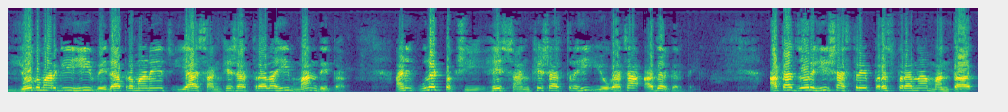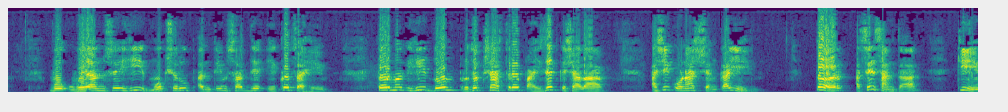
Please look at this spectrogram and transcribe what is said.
योगमार्गी ही वेदाप्रमाणेच या सांख्यशास्त्रालाही मान देतात. आणि उलट पक्षी हे सांख्यशास्त्रही योगाचा आदर करते. आता जर ही शास्त्रे परस्परांना मानतात व उभयांचेही मोक्षरूप अंतिम साध्य एकच आहे तर मग ही दोन पृथक शास्त्रे पाहिजेत कशाला? अशी कोणास शंका येईल. तर असे सांगतात की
